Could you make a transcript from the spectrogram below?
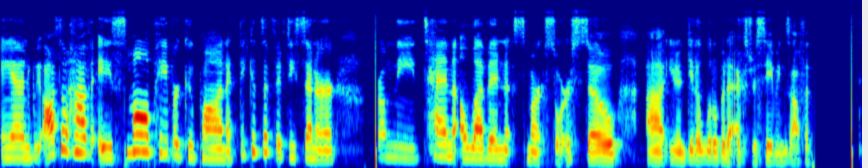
And we also have a small paper coupon. I think it's a 50 center from the 1011 SmartSource. So, uh, you know, get a little bit of extra savings off of that.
